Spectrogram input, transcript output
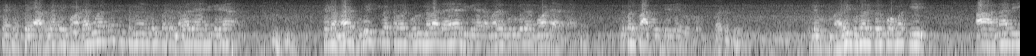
ત્યાં કે કઈ આ બધા કઈ ગોંડા બુઆ હતા તમે પાછા નવા જયા નીકળ્યા? અમારે ગુરુ સિવાય તમારે ગુરુ નવા દયા નીકળ્યા હતા. અમારે ગુરુ બધા મોડા હતા. એટલે પછી પાછું થઈ જાય લોકો. એટલે મારી ભગવાને કહ્યું કે આમાંથી આ અનાદિ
